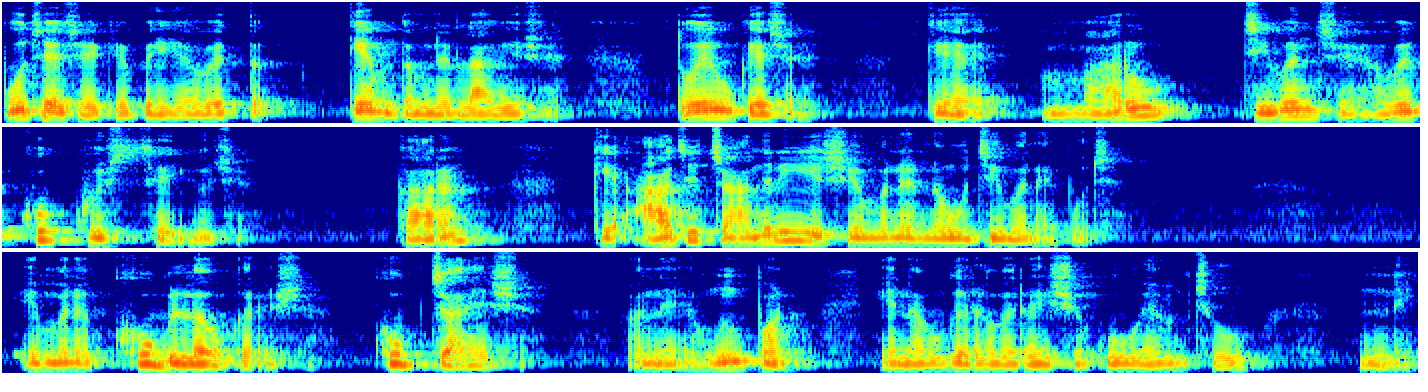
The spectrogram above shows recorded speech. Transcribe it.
પૂછે છે કે ભાઈ હવે કેમ તમને લાગે છે? તો એવું કહે છે કે મારું જીવન છે હવે ખૂબ ખુશ થઈ ગયું છે. કારણ કે આ જે ચાંદનીએ છે મને નવું જીવન આપ્યું છે. એ મને ખૂબ લવ કરે છે, ખૂબ ચાહે છે અને હું પણ એના વગર હવે રહી શકું એમ છું નહીં.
